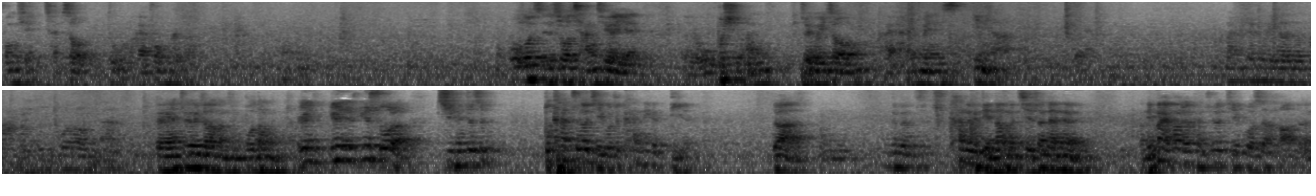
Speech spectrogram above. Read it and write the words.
风险承受度还有风格。我我只是说长期而言，呃，我不喜欢最后一周还还没硬拿。那最后一周就大行情波动很大。对，最后一周行情波动很大，因为因为因为说了，期权就是不看最后结果，就看那个点，对吧？那个看那个点，那我们结算在那里。你卖方有可能最后结果是好的，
